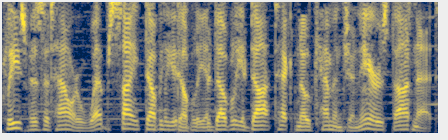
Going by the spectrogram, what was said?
please visit our website www.technochemengineers.net.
